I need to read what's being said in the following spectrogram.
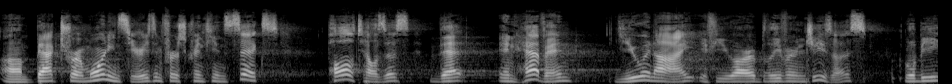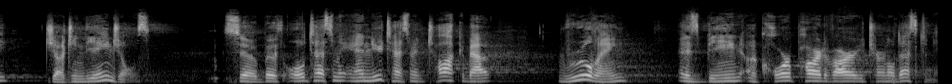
Um, back to our morning series in 1 Corinthians 6, Paul tells us that in heaven, you and I, if you are a believer in Jesus, will be judging the angels. So both Old Testament and New Testament talk about ruling as being a core part of our eternal destiny.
